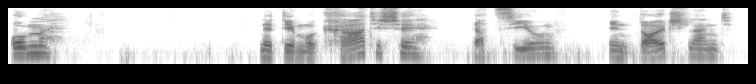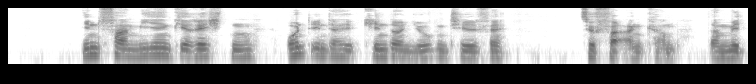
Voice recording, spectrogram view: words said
um eine demokratische Erziehung in Deutschland, in Familiengerichten und in der Kinder- und Jugendhilfe zu verankern, damit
